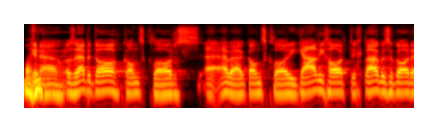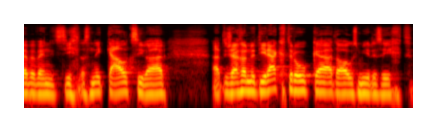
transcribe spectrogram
Weiß genau, also eben da ganz klar, äh, eben ganz klare gelbe Karte. Ich glaube sogar eben, wenn jetzt das nicht gelb gewesen wäre, hätte es auch direkten Rot da aus meiner Sicht.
